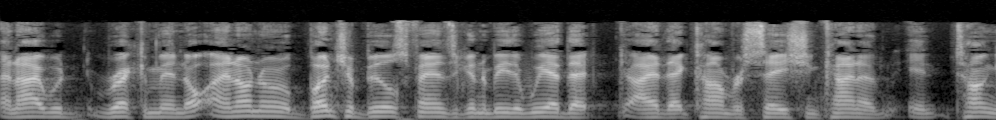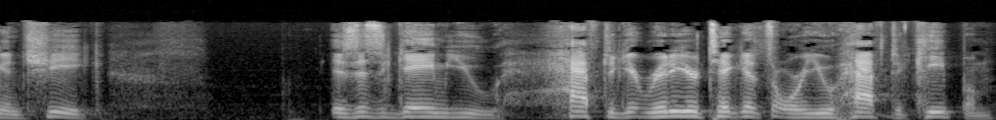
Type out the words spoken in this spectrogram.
and I would recommend. I don't know a bunch of Bills fans are going to be there. We had that. I had that conversation, kind of in, tongue in cheek. Is this a game you have to get rid of your tickets, or you have to keep them?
